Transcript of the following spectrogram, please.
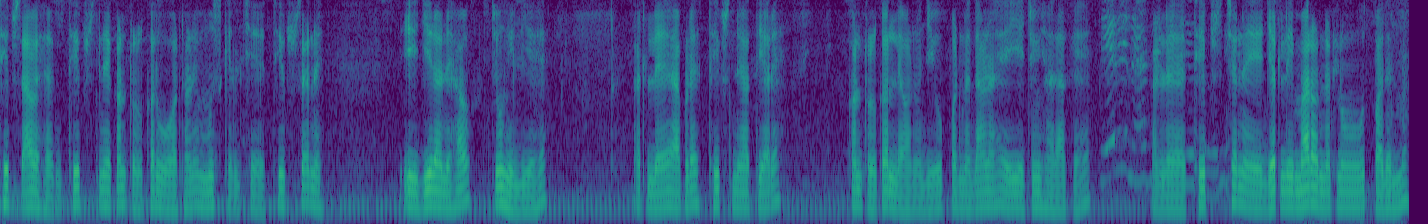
થીપ્સ આવે છે. થીપ્સને કંટ્રોલ કરવો અટાણે મુશ્કેલ છે. થીપ્સ છે ને, એ જીરાને હાવ ચૂંહી લે છે. એટલે આપણે થીપ્સને અત્યારે કંટ્રોલ કરી લેવાનો. જે ઉપરના દાણા છે એ ચૂંહ્યા રાખે છે. એટલે થીપ્સ છે ને, એ જેટલી મારો ને એટલું ઉત્પાદનમાં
